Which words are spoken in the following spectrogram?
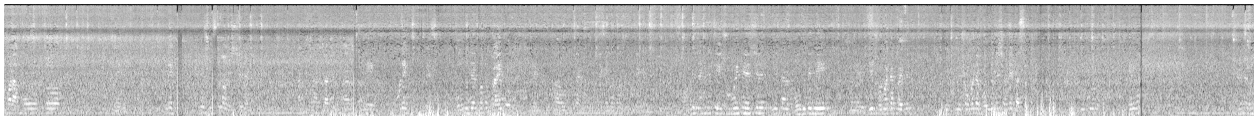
আমার আপু তো মানে অনেক খুব সুস্থ মানুষ ছিলেন আপনারা জানেন আর আমি অনেক বন্ধুদের কথা প্রায় বলি যে কোথাও দেখা করতে গেলে বা ঘুরতে গেলে আমাদের দেখা গেছে এই সময়টা এসে উনি তার বন্ধুদের নিয়ে মানে যে সময়টা পাইতেন সময়টা বন্ধুদের সাথে ব্যস্ত এরকম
